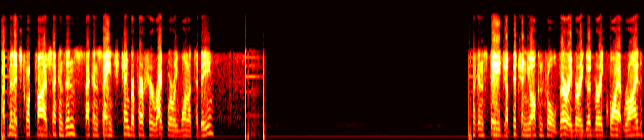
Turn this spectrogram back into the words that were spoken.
Five minutes, 25 seconds in. Second stage chamber pressure right where we want it to be. Second stage uh, pitch and yaw control, very, very good, very quiet ride.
